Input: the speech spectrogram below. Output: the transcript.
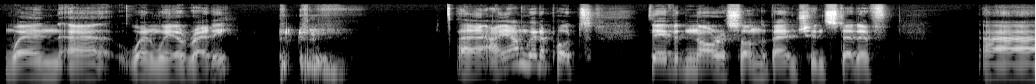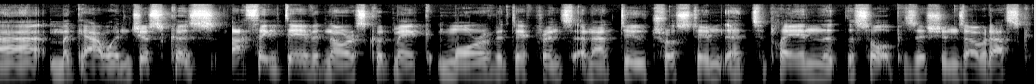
when uh, when we are ready. uh, I am going to put David Norris on the bench instead of uh, McGowan, just because I think David Norris could make more of a difference, and I do trust him to, uh, to play in the, the sort of positions I would ask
